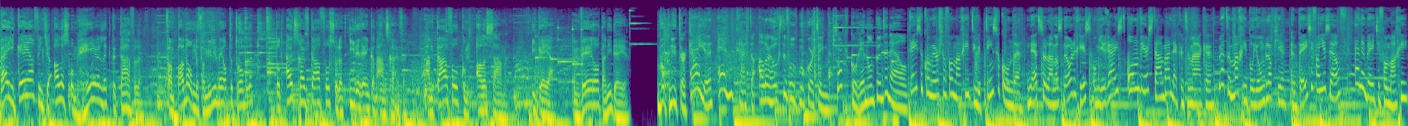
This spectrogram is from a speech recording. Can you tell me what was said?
Bij IKEA vind je alles om heerlijk te tafelen. Van pannen om de familie mee op te trommelen... tot uitschuiftafels zodat iedereen kan aanschuiven. Aan tafel komt alles samen. IKEA, een wereld aan ideeën. Boek nu Turkije en krijg de allerhoogste vroegboekkorting. Check corendon.nl. Deze commercial van Maggi duurt 10 seconden. Net zo lang als nodig is om je rijst onweerstaanbaar lekker te maken. Met een Maggi bouillonblokje. Een beetje van jezelf en een beetje van Maggi.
